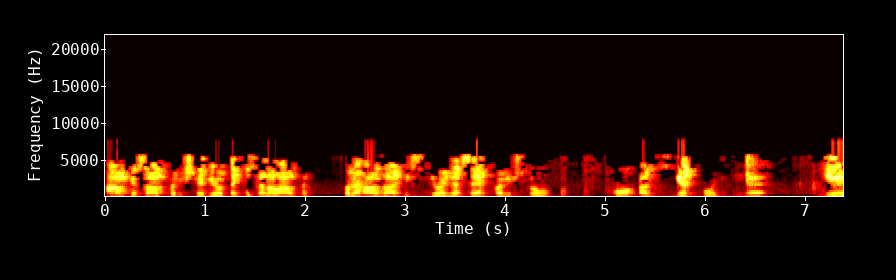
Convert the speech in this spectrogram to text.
آپ کے ساتھ فرشتے بھی ہوتے ہیں کس نماز میں؟ تو لہٰذا اس کی وجہ سے فرشتوں کو اذیت پہنچتی ہے۔ یہ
